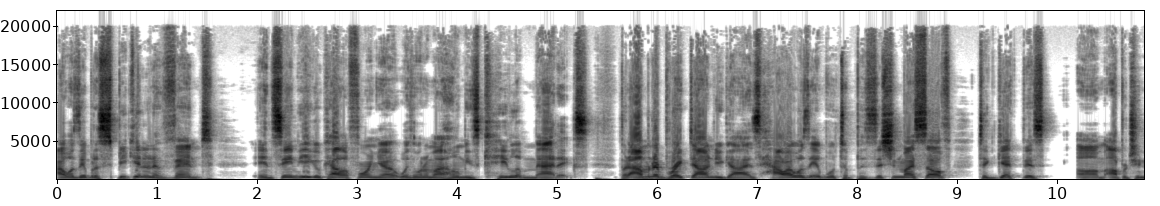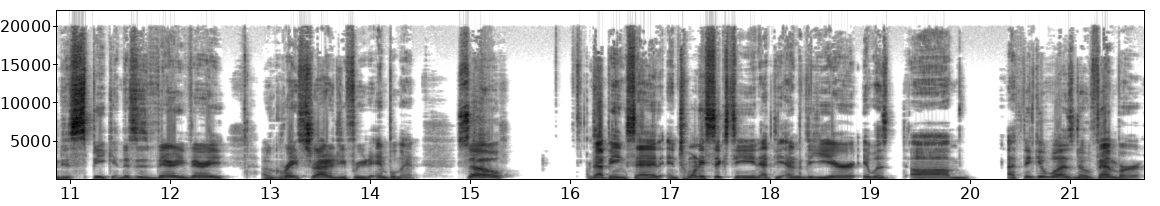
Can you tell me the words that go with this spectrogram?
I was able to speak at an event in San Diego, California with one of my homies, Caleb Maddox. But I'm going to break down to you guys how I was able to position myself to get this um, opportunity to speak. And this is very, very a great strategy for you to implement. So, that being said, in 2016, at the end of the year, it was, um, I think it was November.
